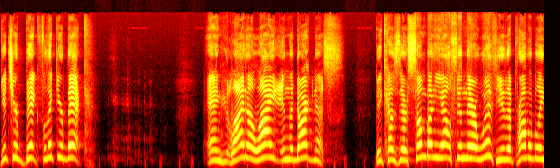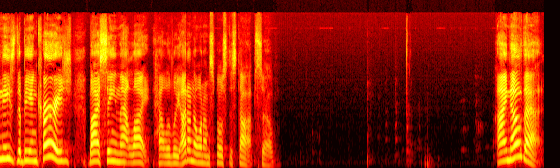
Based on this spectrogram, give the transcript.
Get your bic, flick your bic, and light a light in the darkness because there's somebody else in there with you that probably needs to be encouraged by seeing that light. Hallelujah. I don't know when I'm supposed to stop, so. I know that.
